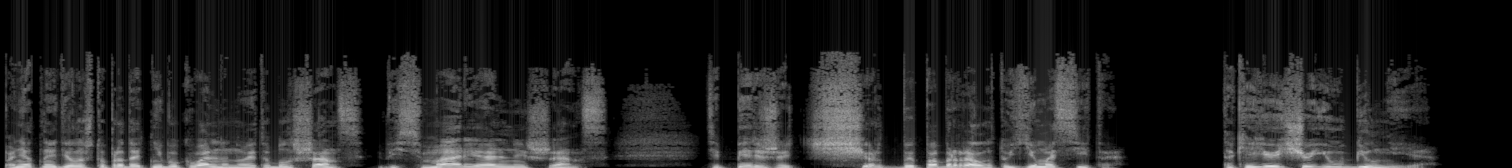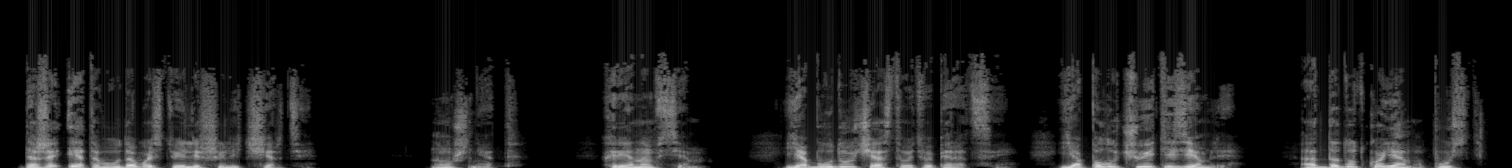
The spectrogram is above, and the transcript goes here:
Понятное дело, что продать не буквально, но это был шанс, весьма реальный шанс. Теперь же, черт бы побрал эту Ямасита. Так ее еще и убил не я. Даже этого удовольствия лишили черти. Ну уж нет. Хреном всем. Я буду участвовать в операции. Я получу эти земли. Отдадут Кояма? Пусть.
